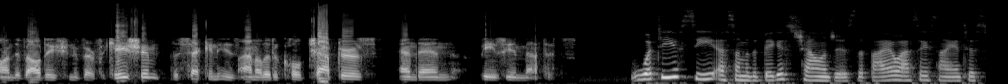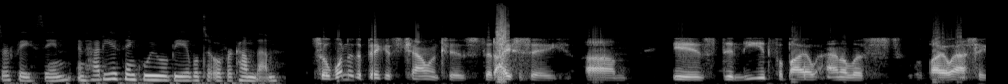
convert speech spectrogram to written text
on the validation and verification. The second is analytical chapters, and then Bayesian methods. What do you see as some of the biggest challenges that bioassay scientists are facing, and how do you think we will be able to overcome them? So, one of the biggest challenges that I see um, is the need for bioanalysts bioassay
